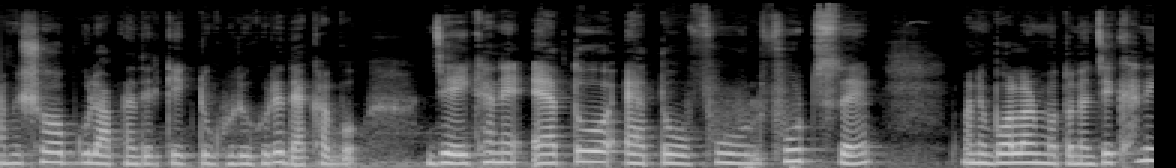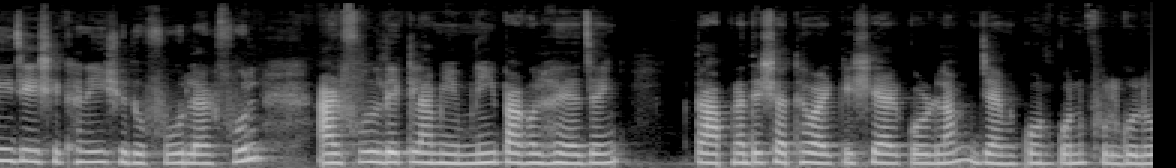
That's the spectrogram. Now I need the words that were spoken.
আমি সবগুলো আপনাদেরকে একটু ঘুরে ঘুরে দেখাবো। যে এখানে এত এত ফুল ফুটছে মানে বলার মতো না। যেখানেই যাই সেখানেই শুধু ফুল আর ফুল। আর ফুল দেখলে আমি এমনিই পাগল হয়ে যাই। তা আপনাদের সাথেও আর কি শেয়ার করলাম যে আমি কোন কোন ফুলগুলো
